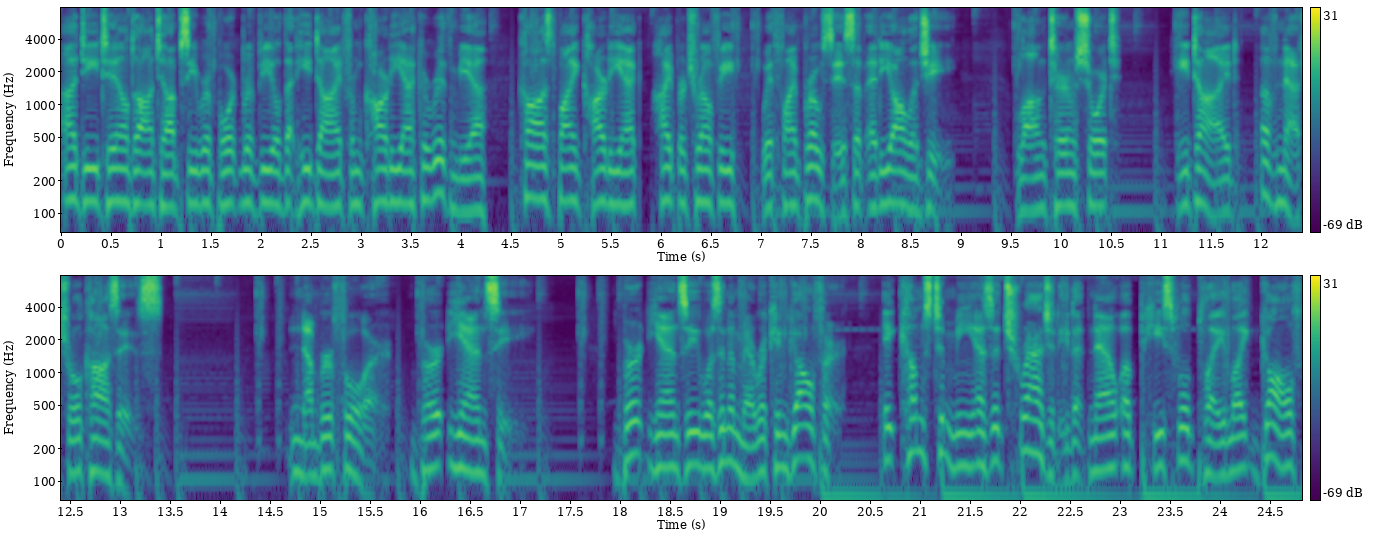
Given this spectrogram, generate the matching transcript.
A detailed autopsy report revealed that he died from cardiac arrhythmia caused by cardiac hypertrophy with fibrosis of etiology. Long term short, he died of natural causes. Number 4. Bert Yancey Bert Yancey was an American golfer. It comes to me as a tragedy that now a peaceful play like golf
